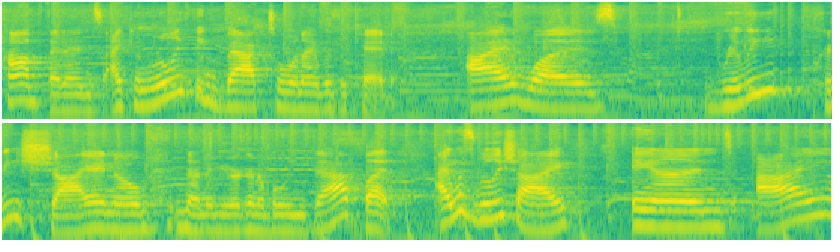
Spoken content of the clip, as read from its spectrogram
confidence, I can really think back to when I was a kid. I was really pretty shy. I know none of you are gonna believe that, but I was really shy and I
